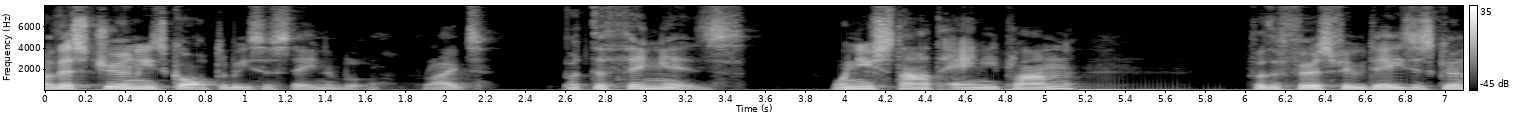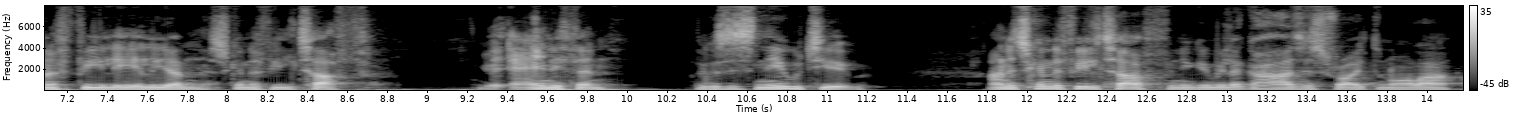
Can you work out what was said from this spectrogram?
Now this journey's got to be sustainable, right? But the thing is, when you start any plan, for the first few days, it's going to feel alien. It's going to feel tough. Anything because it's new to you, and it's going to feel tough, and you're going to be like, ah, is this right and all that.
